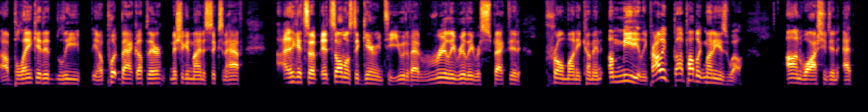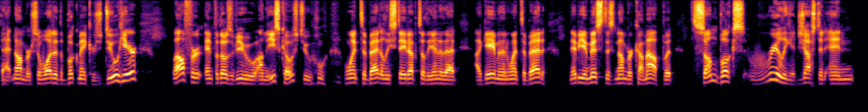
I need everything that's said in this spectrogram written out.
uh, blanketedly, you know, put back up there, Michigan minus six and a half, I think it's a, it's almost a guarantee. You would have had really, really respected pro money come in immediately, probably public money as well, on Washington at that number. So what did the bookmakers do here? Well, for and for those of you who on the East Coast who went to bed, at least stayed up till the end of that uh, game and then went to bed, maybe you missed this number come out. But some books really adjusted, and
